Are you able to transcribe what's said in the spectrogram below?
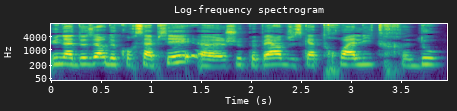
une à deux heures de course à pied, euh, je peux perdre jusqu'à trois litres d'eau.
